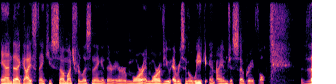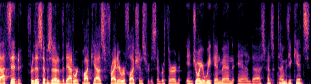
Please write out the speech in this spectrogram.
And uh, guys, thank you so much for listening. There are more and more of you every single week, and I am just so grateful. That's it for this episode of the Dad Work Podcast, Friday Reflections for December 3rd. Enjoy your weekend, man, and uh, spend some time with your kids.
